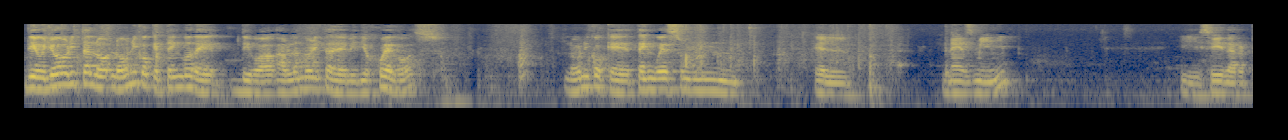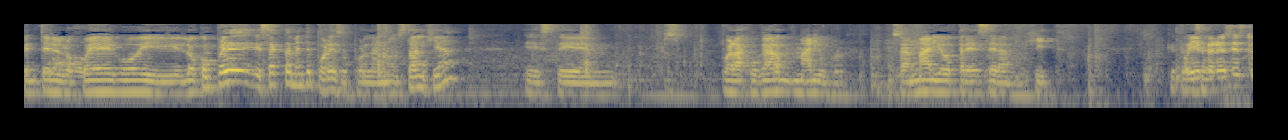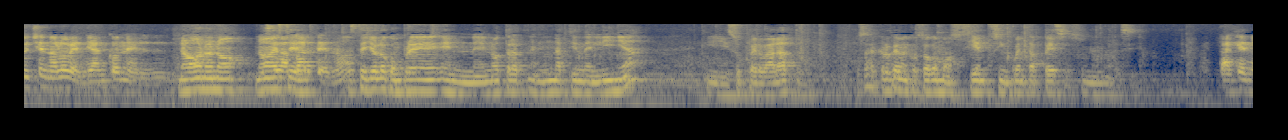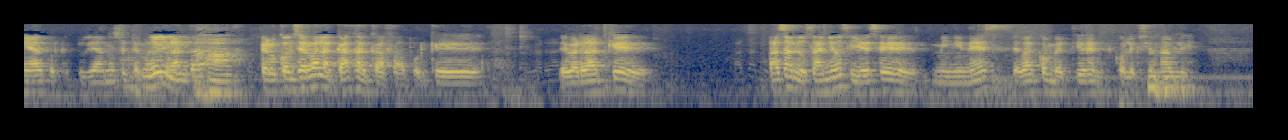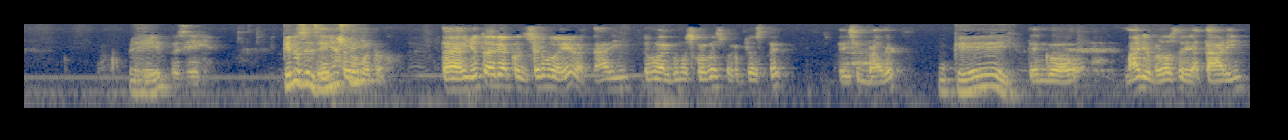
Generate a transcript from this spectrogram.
Digo, yo ahorita lo, lo único que tengo de, digo, hablando ahorita de videojuegos, lo único que tengo es un, el NES Mini. Y sí, de repente lo juego y lo compré exactamente por eso, por la nostalgia, este, pues, para jugar Mario Bros. O sea, Mario 3 era mi hit. ¿Qué te Oye, pero ese estuche no lo vendían con el... No, no, no, no, Esa este, aparte, ¿no? este yo lo compré en, en otra, en una tienda en línea y súper barato. O sea, creo que me costó como 150 pesos, una cosa así. Está genial porque pues ya no se te maltrata. Pero conserva la caja, caja, porque de verdad que pasan los años y ese mini NES se va a convertir en coleccionable. Eh, pues sí. ¿Qué nos enseñaste? hecho, bueno, ta- yo todavía conservo eh, el Atari, tengo algunos juegos, por ejemplo este, Racing Brothers, Ok. tengo Mario Bros. de Atari,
